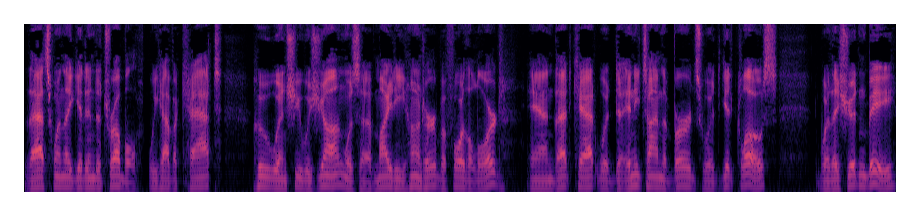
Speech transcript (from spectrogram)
that's when they get into trouble. We have a cat who, when she was young, was a mighty hunter before the Lord, and that cat would, anytime the birds would get close, where they shouldn't be,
